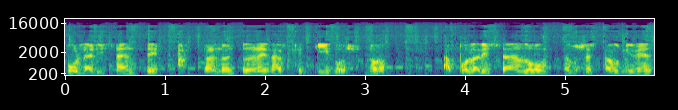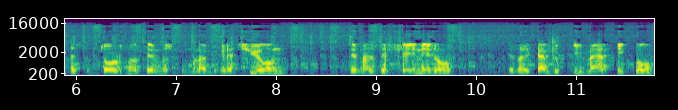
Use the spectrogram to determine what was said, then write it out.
polarizante, para no entrar en adjetivos, ¿no? Ha polarizado a los estadounidenses en torno a temas como la migración, temas de género, el cambio climático,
